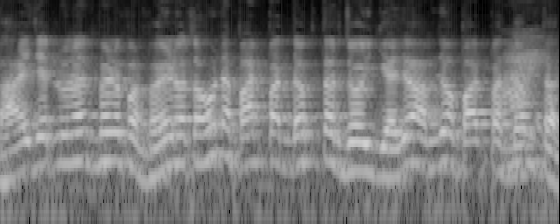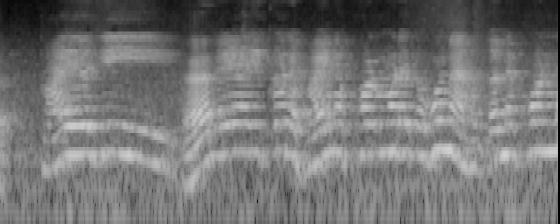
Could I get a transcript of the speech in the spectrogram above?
ભાઈ જેટલું નથી ભણ્યો પણ ભણ્યો તો હું ને પાંચ પાંચ દફતર જોઈ ગયા. જો આમ જો પાંચ પાંચ દફતર. ભાઈ હજી તૈયારી કરે. ભાઈને ફોન મળે તો હોનાનું તને ફોન ન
